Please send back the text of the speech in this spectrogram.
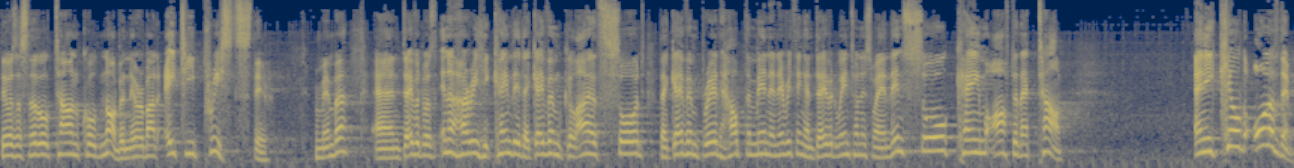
there was this little town called Nob, and there were about 80 priests there. Remember? And David was in a hurry. He came there. They gave him Goliath's sword. They gave him bread, helped the men, and everything. And David went on his way. And then Saul came after that town. And he killed all of them.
